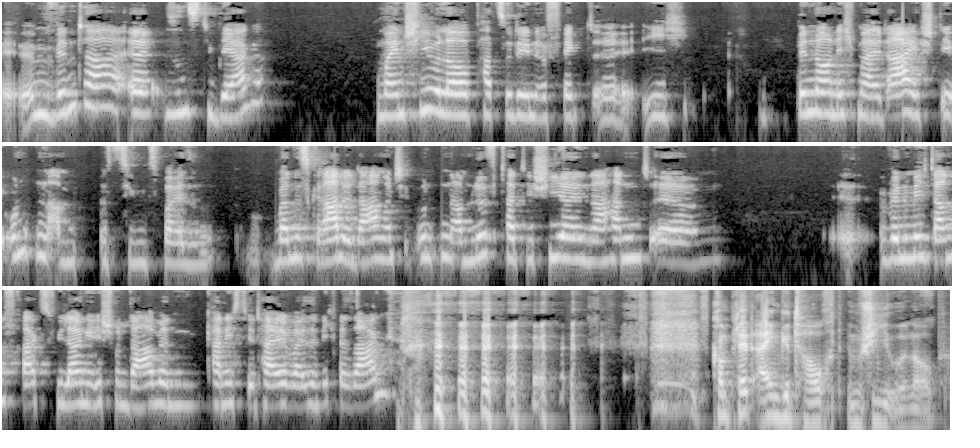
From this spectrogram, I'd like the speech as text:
Im Winter äh, sind es die Berge. Mein Skiurlaub hat so den Effekt, äh, ich bin noch nicht mal da, ich stehe unten am, beziehungsweise man ist gerade da, man steht unten am Lift, hat die Skier in der Hand. Ähm, äh, wenn du mich dann fragst, wie lange ich schon da bin, kann ich es dir teilweise nicht mehr sagen. Komplett eingetaucht im Skiurlaub.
